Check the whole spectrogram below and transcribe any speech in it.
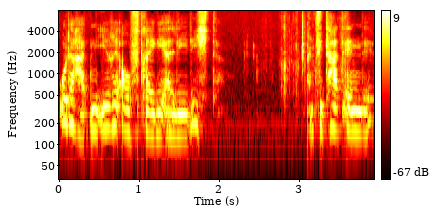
oder hatten ihre Aufträge erledigt. Zitat Ende.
